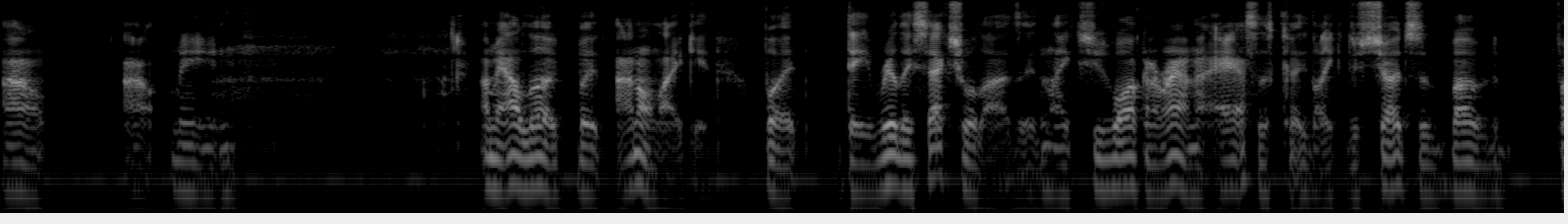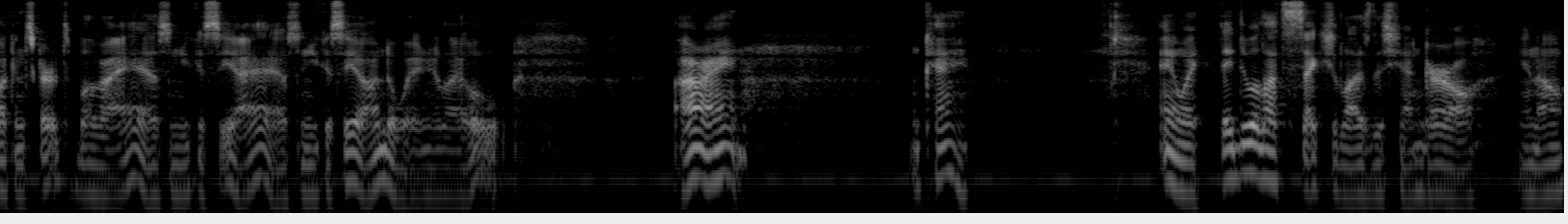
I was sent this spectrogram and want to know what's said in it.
I don't. I mean. I mean, I look, but I don't like it. But they really sexualize it. And like she's walking around, her ass is like just shuts above the fucking skirts above her ass, and you can see her ass, and you can see her underwear, and you're like, oh, all right, okay. Anyway, they do a lot to sexualize this young girl, you know.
